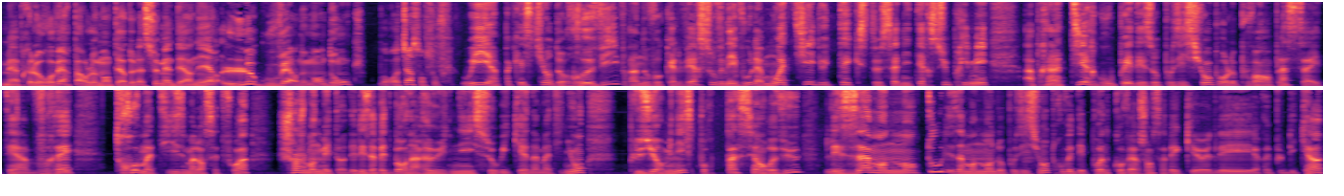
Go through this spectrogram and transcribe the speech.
Mais après le revers parlementaire de la semaine dernière, le gouvernement donc retient son souffle. Oui, pas question de revivre un nouveau calvaire. Souvenez-vous, la moitié du texte sanitaire supprimé après un tir groupé des oppositions pour le pouvoir en place, ça a été un vrai traumatisme. Alors cette fois, changement de méthode. Elisabeth Borne a réuni ce week-end à Matignon plusieurs ministres pour passer en revue les amendements, tous les amendements de l'opposition, trouver des points de convergence avec euh, les républicains,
